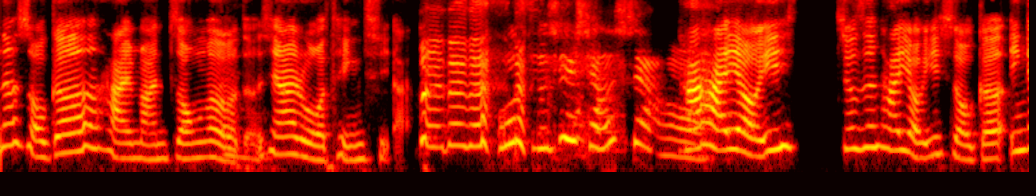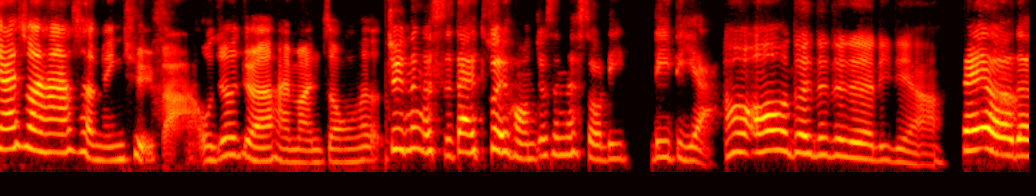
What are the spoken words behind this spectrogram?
那首歌还蛮中二的，嗯、现在如果听起来，对对对，我仔细想想哦，它还有一。就是他有一首歌，应该算他的成名曲吧，我就觉得还蛮中二。就那个时代最红就是那首《莉莉迪亚》。哦哦，对对对对，莉迪亚。菲儿的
